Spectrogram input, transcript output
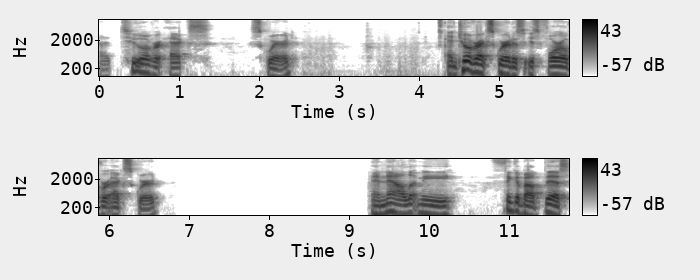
uh, 2 over x squared. And 2 over x squared is, is 4 over x squared. And now let me think about this.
